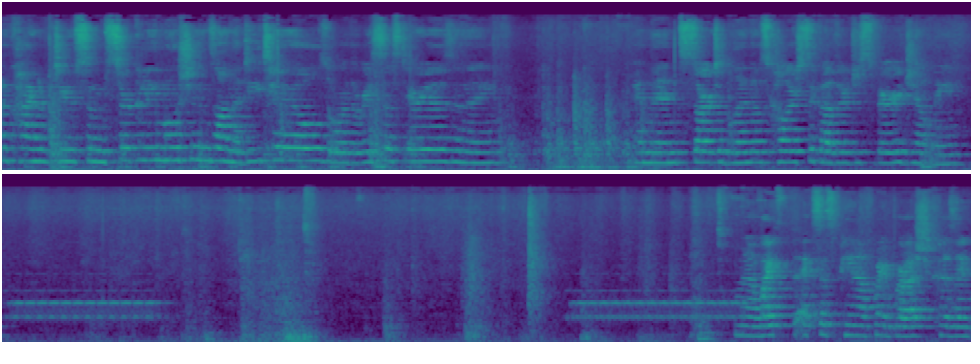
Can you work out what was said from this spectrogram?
Just gonna kind of do some circling motions on the details or the recessed areas, and then and then start to blend those colors together just very gently. I'm gonna wipe the excess paint off my brush because I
